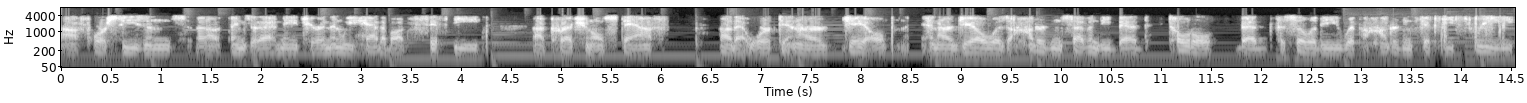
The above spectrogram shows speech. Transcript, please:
uh, four seasons, uh, things of that nature. And then we had about 50 uh, correctional staff uh, that worked in our jail. And our jail was a 170 bed total bed facility with 153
